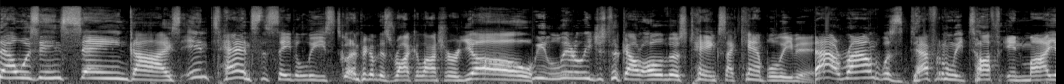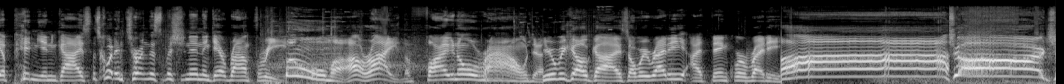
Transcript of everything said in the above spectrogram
That was insane, guys. Intense, to say the least. Let's go ahead and pick up this rocket launcher. Yo! We literally just took out all of those tanks. I can't believe it. That round was definitely tough, in my opinion, guys. Let's go ahead and turn this mission in and get round three. Boom! All right, the final round. Here we go, guys. Are we ready? I think we're ready. Ah! Charge!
